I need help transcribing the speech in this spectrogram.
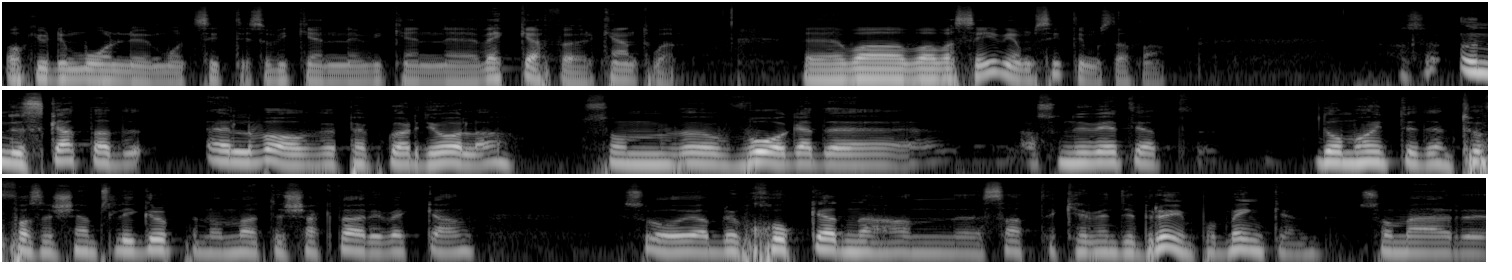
och gjorde mål nu mot City. Så vilken, vilken eh, vecka för Cantwell. Eh, vad, vad, vad säger vi om City Mustafa? Alltså, underskattad elva av Pep Guardiola som vågade, alltså nu vet jag att de har inte den tuffaste Champions League-gruppen, de möter Shakhtar i veckan. Så jag blev chockad när han eh, satte Kevin De Bruyne på bänken, som är eh,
